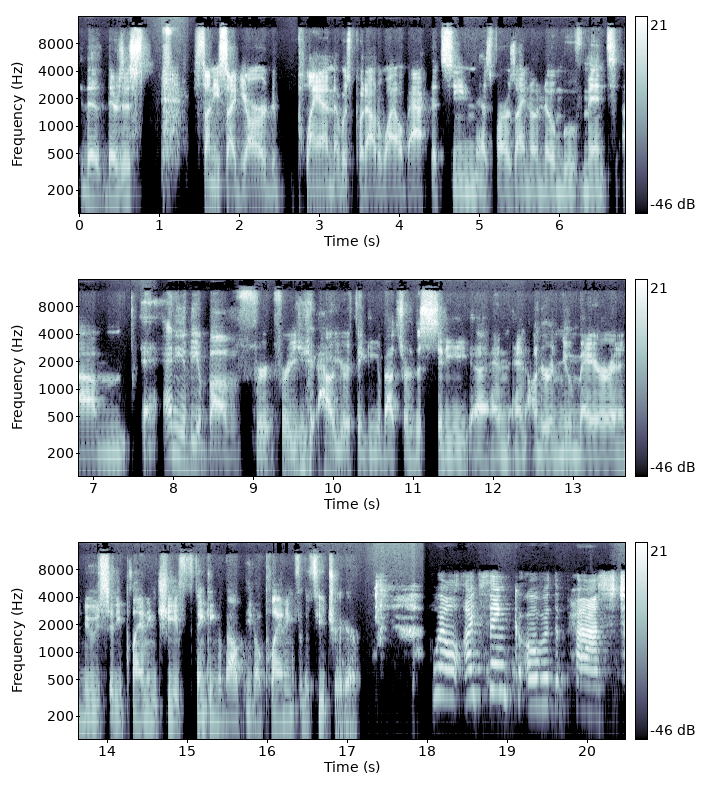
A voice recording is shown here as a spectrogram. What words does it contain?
the, there's this Sunnyside Yard plan that was put out a while back that's seen, as far as I know, no movement. Um, any of the above for for you, how you're thinking about sort of the city uh, and and under a new mayor and a new city planning chief, thinking about you know planning for the future here. Well, I think over the past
